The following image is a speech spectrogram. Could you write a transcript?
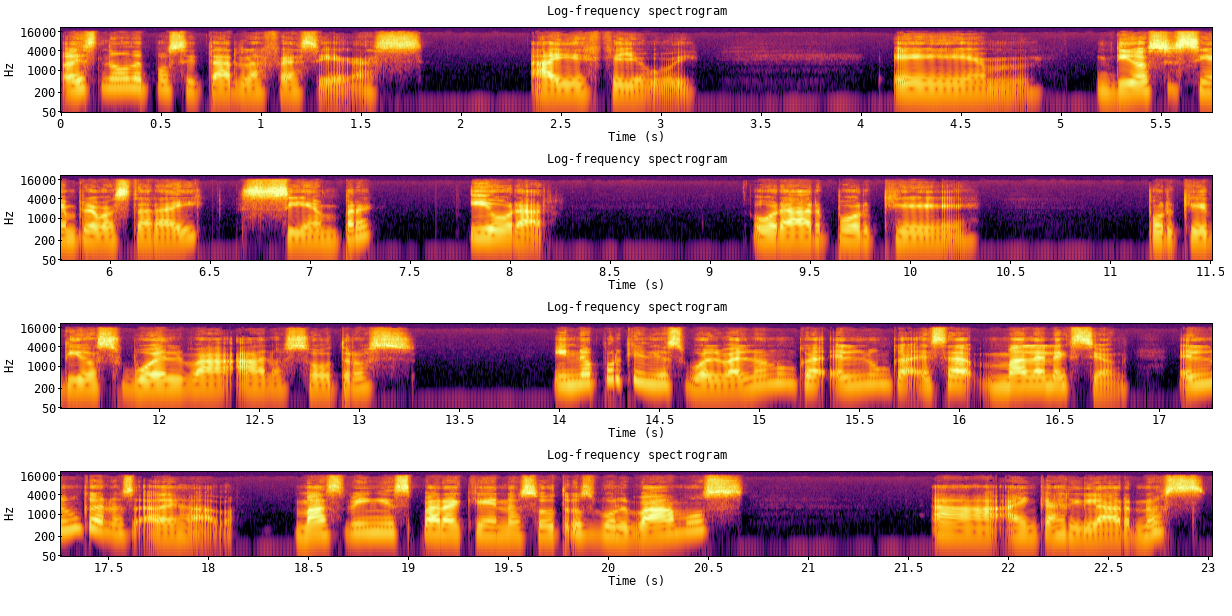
es no depositar la fe a ciegas. Ahí es que yo voy. Em, Dios siempre va a estar ahí, siempre, y orar. Orar porque, porque Dios vuelva a nosotros. Y no porque Dios vuelva, Él, nunca, Él nunca, esa mala elección, Él nunca nos ha dejado. Más bien es para que nosotros volvamos a, encarrilarnos,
